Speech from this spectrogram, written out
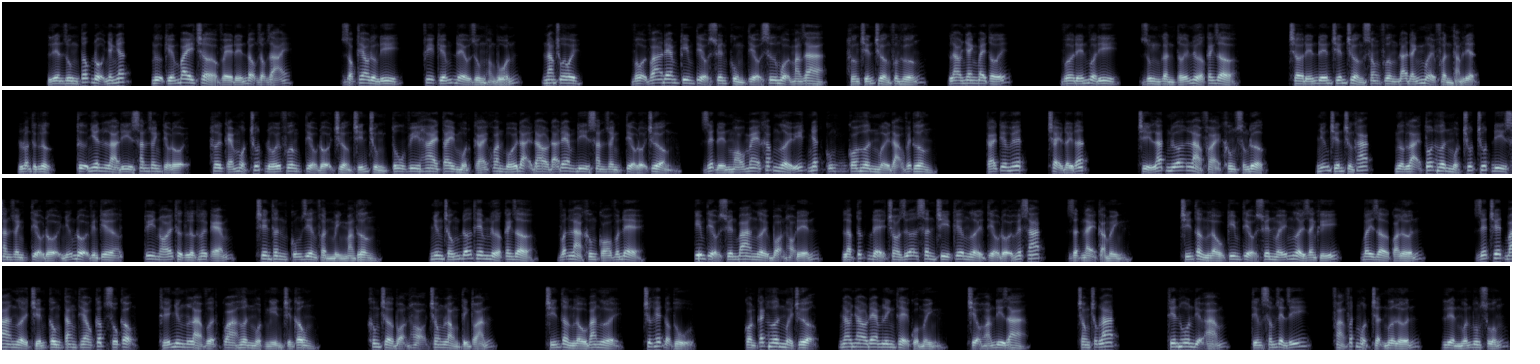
liền dùng tốc độ nhanh nhất, ngự kiếm bay trở về đến động rộng rãi. Dọc theo đường đi, phi kiếm đều dùng hỏng bốn, năm trôi. Vội vã đem kim tiểu xuyên cùng tiểu sư muội mang ra, hướng chiến trường phương hướng, lao nhanh bay tới. Vừa đến vừa đi, dùng gần tới nửa cách giờ. Chờ đến đến chiến trường song phương đã đánh mười phần thảm liệt. Luận thực lực, tự nhiên là đi săn doanh tiểu đội, hơi kém một chút đối phương tiểu đội trưởng chín trùng tu vi hai tay một cái khoan bối đại đao đã đem đi săn doanh tiểu đội trưởng, giết đến máu me khắp người ít nhất cũng có hơn mười đạo vết thương. Cái tiêu huyết, chạy đầy đất. Chỉ lát nữa là phải không sống được. Những chiến trường khác ngược lại tốt hơn một chút chút đi săn doanh tiểu đội những đội viên kia, tuy nói thực lực hơi kém, trên thân cũng riêng phần mình mang thương. Nhưng chống đỡ thêm nửa canh giờ, vẫn là không có vấn đề. Kim tiểu xuyên ba người bọn họ đến, lập tức để cho giữa sân chi kia người tiểu đội huyết sát, giật nảy cả mình. Chín tầng lầu kim tiểu xuyên mấy người danh khí, bây giờ quá lớn. Giết chết ba người chiến công tăng theo cấp số cộng, thế nhưng là vượt qua hơn một nghìn chiến công. Không chờ bọn họ trong lòng tính toán. Chín tầng lầu ba người, trước hết độc thủ. Còn cách hơn mười t nhao nhao đem linh thể của mình, triệu hoán đi ra. Trong chốc lát, thiên hôn địa ám, tiếng sấm rền rĩ phảng phất một trận mưa lớn, liền muốn buông xuống.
